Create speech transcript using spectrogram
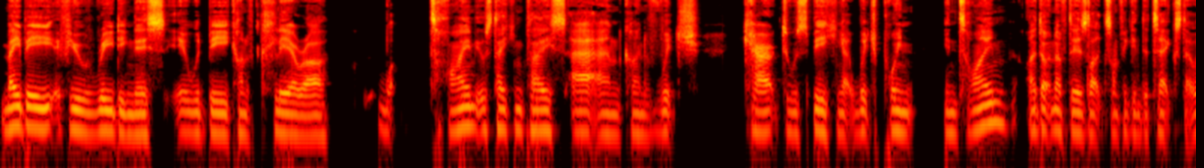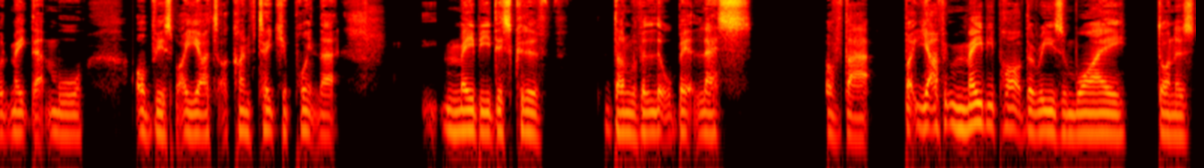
maybe if you were reading this, it would be kind of clearer what time it was taking place at and kind of which character was speaking at which point in time. I don't know if there's like something in the text that would make that more obvious, but yeah, I, I kind of take your point that maybe this could have done with a little bit less of that. But yeah, I think maybe part of the reason why Donna's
